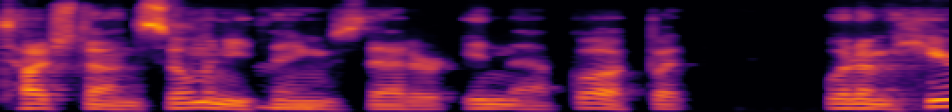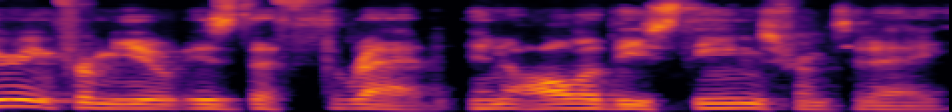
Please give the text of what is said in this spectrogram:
touched on so many mm things that are in that book. But what I'm hearing from you is the thread in all of these themes from today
